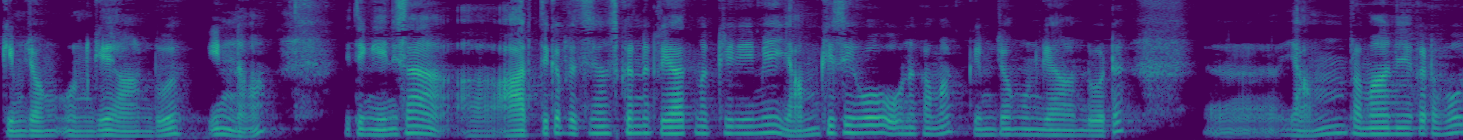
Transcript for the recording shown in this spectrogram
කිම් ජොන් උන්ගේ ආණ්ඩුව ඉන්නවා. ඉතින් ඒ නිසා ආර්ථික ප්‍රතිසංස්කරණ ක්‍රියාත්මක කිරීමේ යම්කිසි හෝ ඕනකමක් කිම් ජොන් උන්ගේ ආණ්ඩුවට යම් ප්‍රමාණයකට හෝ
